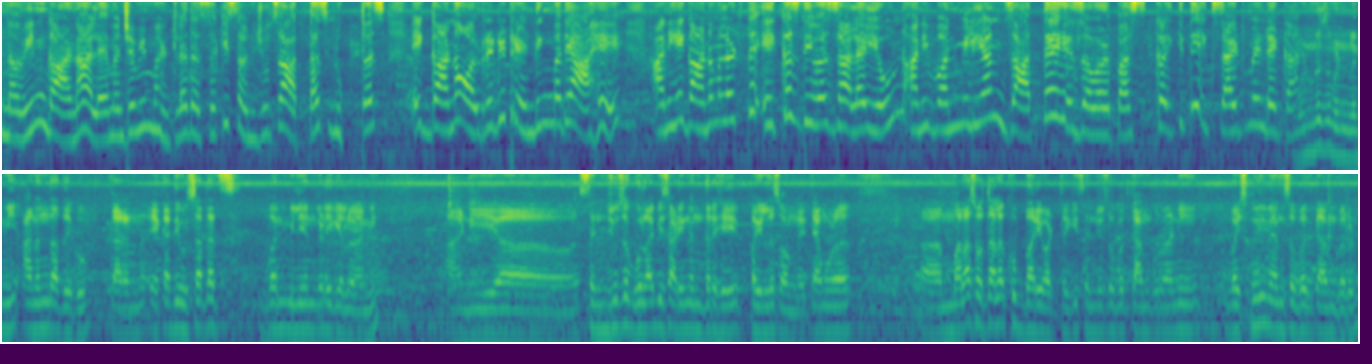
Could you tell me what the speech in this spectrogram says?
नवीन गाणं आलं आहे म्हणजे मी म्हटलं तसं की संजूचं आत्ताच नुकतंच एक गाणं ऑलरेडी ट्रेंडिंगमध्ये आहे. आणि हे गाणं मला वाटतं एकच दिवस झाला आहे येऊन आणि वन मिलियन जाते हे जवळपास. क किती एक्साइटमेंट आहे का? म्हणूनच म्हणलं मी आनंदात आहे खूप. कारण एका दिवसातच वन मिलियनकडे गेलो आहे आम्ही. आणि संजूचं गुलाबी साडीनंतर हे पहिलं सॉन्ग आहे. त्यामुळं मला स्वतःला खूप भारी वाटतं की संजूसोबत काम करून आणि वैष्णवी मॅमसोबत काम करून.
